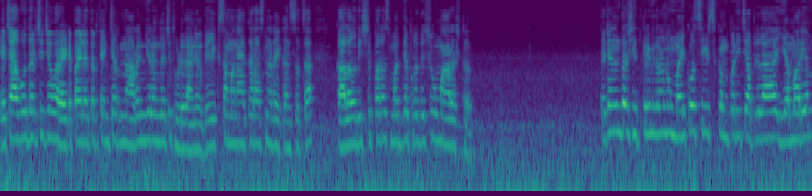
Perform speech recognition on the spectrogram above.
याच्या अगोदरचे जे व्हरायटी पाहिल्या तर त्यांच्यावर नारंगी रंगाचे थोडे दाणे होते. एक समान आकार असणार आहे कंसाचा कालावधी शिफारस मध्य प्रदेश व महाराष्ट्र. त्याच्यानंतर शेतकरी मित्रांनो मायको सीड्स कंपनीचे आपल्याला एम आर एम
